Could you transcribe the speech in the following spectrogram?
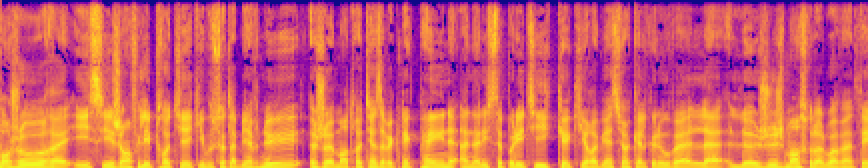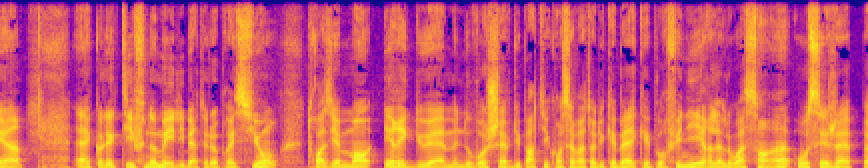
Bonjour, ici Jean-Philippe Trottier qui vous souhaite la bienvenue. Je m'entretiens avec Nick Payne, analyste politique qui revient sur quelques nouvelles. Le jugement sur la loi 21, un collectif nommé Liberté d'oppression, troisièmement Éric Duhem, nouveau chef du Parti conservateur du Québec, et pour finir, la loi 101 au Cégep.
